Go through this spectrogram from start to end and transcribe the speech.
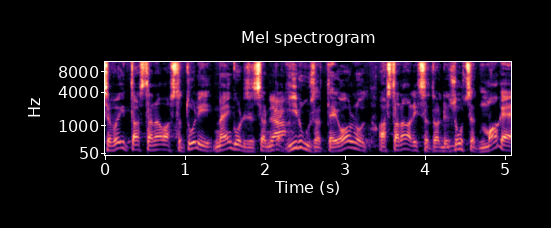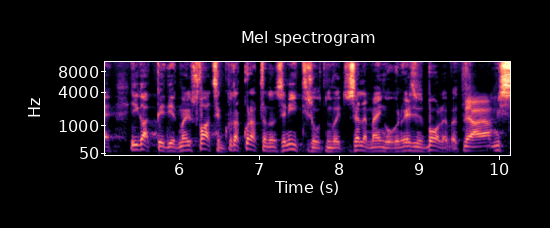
see võit Astana vastu tuli, mänguliselt seal midagi ilusat ei olnud, Astana lihtsalt oli suhteliselt mage igatpidi, et ma just vaatasin, kurat, kurat, nad on seniiti suutnud võita selle mänguga nagu esimese poole pealt, mis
